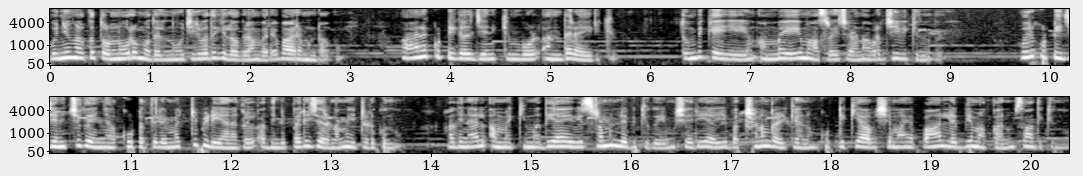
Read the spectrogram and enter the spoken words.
കുഞ്ഞുങ്ങൾക്ക് തൊണ്ണൂറ് മുതൽ നൂറ്റി ഇരുപത് കിലോഗ്രാം വരെ ഭാരമുണ്ടാകും. ആനക്കുട്ടികൾ ജനിക്കുമ്പോൾ അന്ധരായിരിക്കും. തുമ്പിക്കൈയെയും അമ്മയെയും ആശ്രയിച്ചാണ് അവർ ജീവിക്കുന്നത്. ഒരു കുട്ടി ജനിച്ചു കഴിഞ്ഞാൽ കൂട്ടത്തിലെ മറ്റു പിടിയാനകൾ അതിന്റെ പരിചരണം ഏറ്റെടുക്കുന്നു. അതിനാൽ അമ്മയ്ക്ക് മതിയായ വിശ്രമം ലഭിക്കുകയും ശരിയായി ഭക്ഷണം കഴിക്കാനും കുട്ടിക്ക് ആവശ്യമായ പാൽ ലഭ്യമാക്കാനും സാധിക്കുന്നു.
